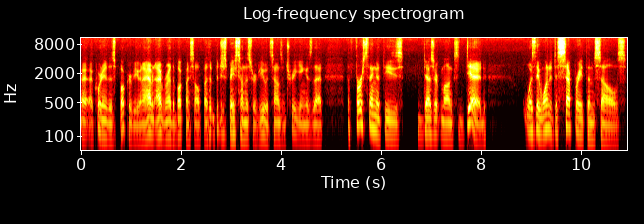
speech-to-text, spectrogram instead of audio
uh, according to this book review, and I haven't I haven't read the book myself, but, but just based on this review, it sounds intriguing. Is that the first thing that these desert monks did was they wanted to separate themselves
